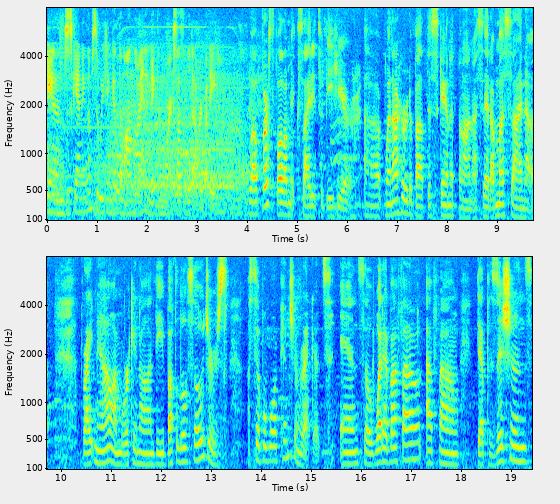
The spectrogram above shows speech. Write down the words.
and scanning them so we can get them online and make them more accessible to everybody. Well, first of all, I'm excited to be here. Uh, when I heard about this Scanathon, I said I must sign up. Right now, I'm working on the Buffalo Soldiers Civil War pension records. And so, what have I found? I found depositions,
